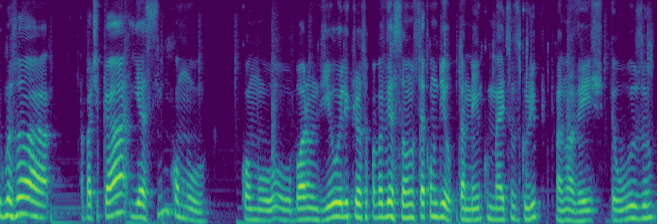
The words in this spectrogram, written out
E começou a, a praticar, e assim como como o Bottom Deal, ele criou sua própria versão do Second Deal, também com Madison's Grip. Mais uma vez, eu uso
